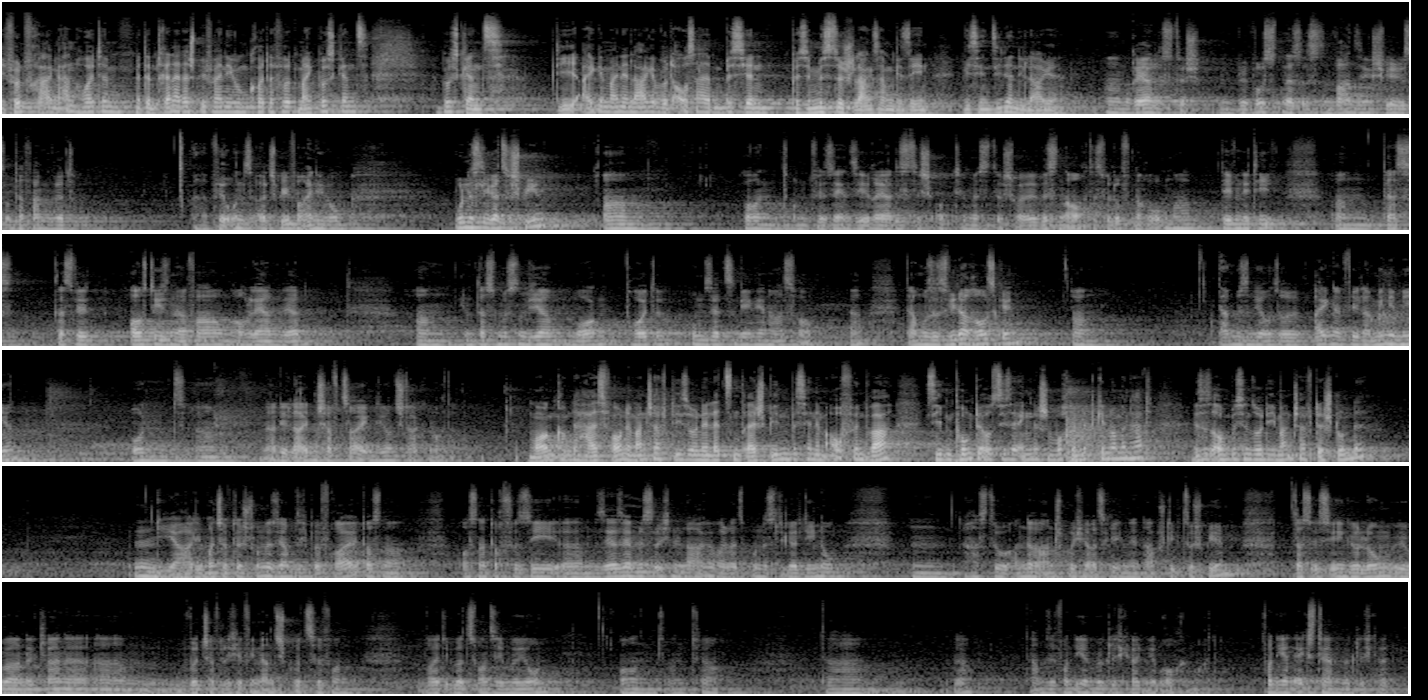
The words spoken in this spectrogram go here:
Die fünf Fragen an heute mit dem Trainer der Spielvereinigung Kräuter Fürth, Mike. Herr Büskens, die allgemeine Lage wird außerhalb ein bisschen pessimistisch langsam gesehen. Wie sehen Sie denn die Lage? Ähm, realistisch. Wir wussten, dass es ein wahnsinnig schwieriges Unterfangen wird, äh, für uns als Spielvereinigung Bundesliga zu spielen. Ähm, und, und wir sehen sie realistisch optimistisch, weil wir wissen auch, dass wir Luft nach oben haben, definitiv, ähm, dass, dass wir aus diesen Erfahrungen auch lernen werden. Ähm, und das müssen wir morgen, heute umsetzen gegen den HSV. Ja, da muss es wieder rausgehen. Ähm, da müssen wir unsere eigenen Fehler minimieren und ähm, ja, die Leidenschaft zeigen, die uns stark gemacht hat. Morgen kommt der HSV, eine Mannschaft, die so in den letzten drei Spielen ein bisschen im Aufwind war, sieben Punkte aus dieser englischen Woche mitgenommen hat. Ist es auch ein bisschen so die Mannschaft der Stunde? Ja, die Mannschaft der Stunde, sie haben sich befreit aus einer, aus einer doch für sie ähm, sehr, sehr misslichen Lage, weil als Bundesliga-Dino hm, hast du andere Ansprüche, als gegen den Abstieg zu spielen. Das ist ihnen gelungen über eine kleine ähm, wirtschaftliche Finanzspritze von weit über 20 Millionen. Und, und ja, da, ja, da haben sie von ihren Möglichkeiten Gebrauch gemacht, von ihren externen Möglichkeiten.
